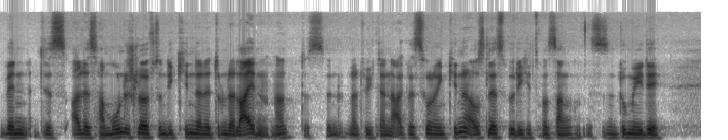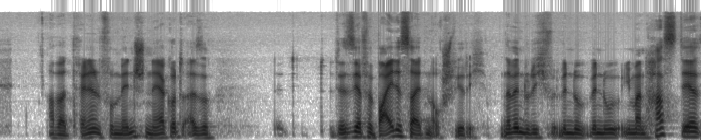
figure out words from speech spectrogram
wenn das alles harmonisch läuft und die Kinder nicht darunter leiden. Ne? Das, wenn du natürlich deine Aggression an den Kindern auslässt, würde ich jetzt mal sagen, das ist eine dumme Idee. Aber Trennen von Menschen, naja Gott, also das ist ja für beide Seiten auch schwierig. Na, wenn du dich, wenn du, wenn du jemanden hast, der,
